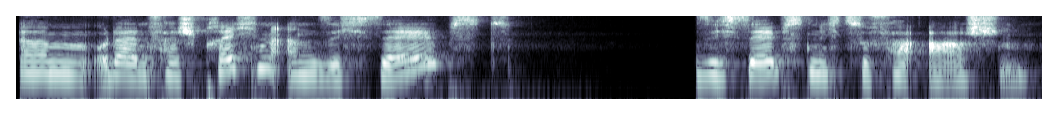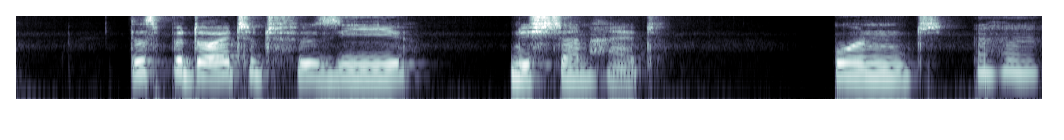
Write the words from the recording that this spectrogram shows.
ähm, oder ein Versprechen an sich selbst, sich selbst nicht zu verarschen. Das bedeutet für sie Nüchternheit. Und, mhm.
